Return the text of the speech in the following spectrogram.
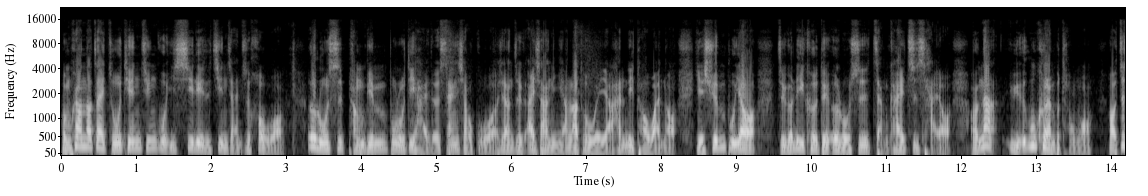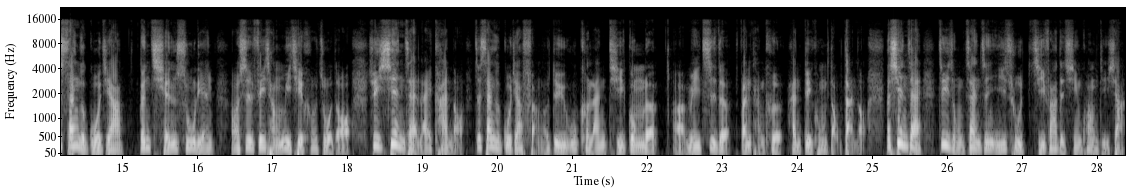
我们看到，在昨天经过一系列的进展之后哦，俄罗斯旁边波罗的海的三小国，像这个爱沙尼亚、拉脱维亚和立陶宛哦，也宣布要这个立刻对俄罗斯展开制裁哦。哦，那与乌克兰不同哦。哦，这三个国家跟前苏联啊是非常密切合作的哦，所以现在来看哦，这三个国家反而对于乌克兰提供了啊每次的反坦克和对空导弹哦。那现在这种战争一触即发的情况底下，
